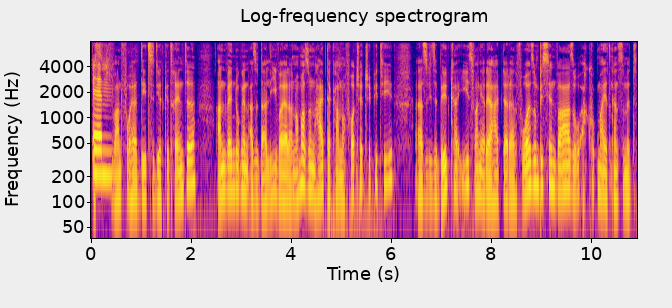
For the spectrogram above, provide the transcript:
Das ähm, waren vorher dezidiert getrennte Anwendungen. Also DALI war ja dann nochmal so ein Hype, der kam noch vor ChatGPT. Also diese Bild-KIs waren ja der Hype, der da vorher so ein bisschen war. So, ach guck mal, jetzt kannst du mit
